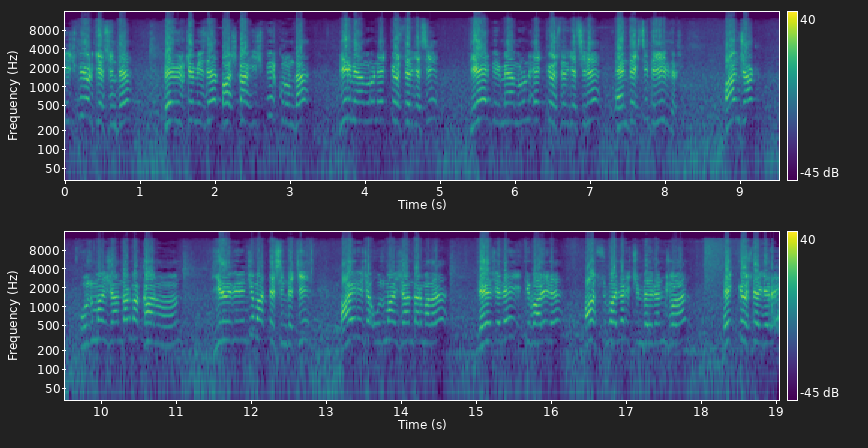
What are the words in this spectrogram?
hiçbir ülkesinde ve ülkemizde başka hiçbir kurumda bir memurun ek göstergesi diğer bir memurun ek göstergesine endeksi değildir. Ancak uzman jandarma kanununun 21. maddesindeki ayrıca uzman jandarmalara dereceleri itibariyle az subaylar için belirlenmiş olan ek göstergeleri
